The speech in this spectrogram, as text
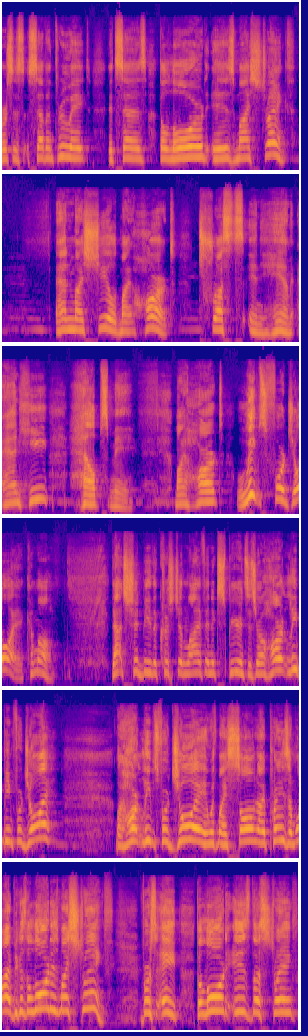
verses 7 through 8, it says, The Lord is my strength and my shield. My heart trusts in him, and he helps me. My heart leaps for joy. Come on. That should be the Christian life and experience. Is your heart leaping for joy? My heart leaps for joy, and with my song I praise him. Why? Because the Lord is my strength. Verse 8 The Lord is the strength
